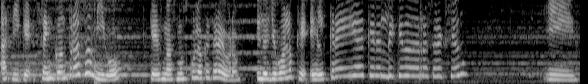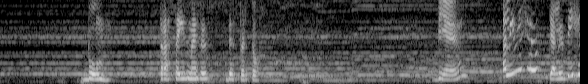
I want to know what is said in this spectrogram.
Así que se encontró a su amigo, que es más músculo que cerebro, y lo llevó a lo que él creía que era el líquido de resurrección. Y... ¡Boom! Tras seis meses despertó. Bien, al inicio, ya les dije,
